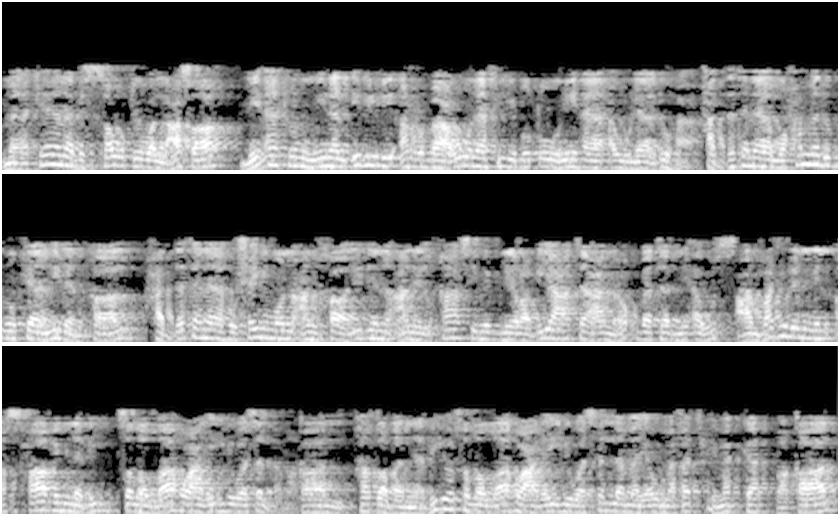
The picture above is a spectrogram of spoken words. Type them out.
ما كان بالصوت والعصا مئة من الإبل أربعون في بطونها أولادها. حدثنا محمد بن كامل قال حدثنا هشيم عن خالد عن القاسم بن ربيعة عن عقبة بن أوس عن رجل من أصحاب النبي صلى الله عليه وسلم قال خطب النبي صلى الله عليه وسلم يوم فتح مكة وقال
